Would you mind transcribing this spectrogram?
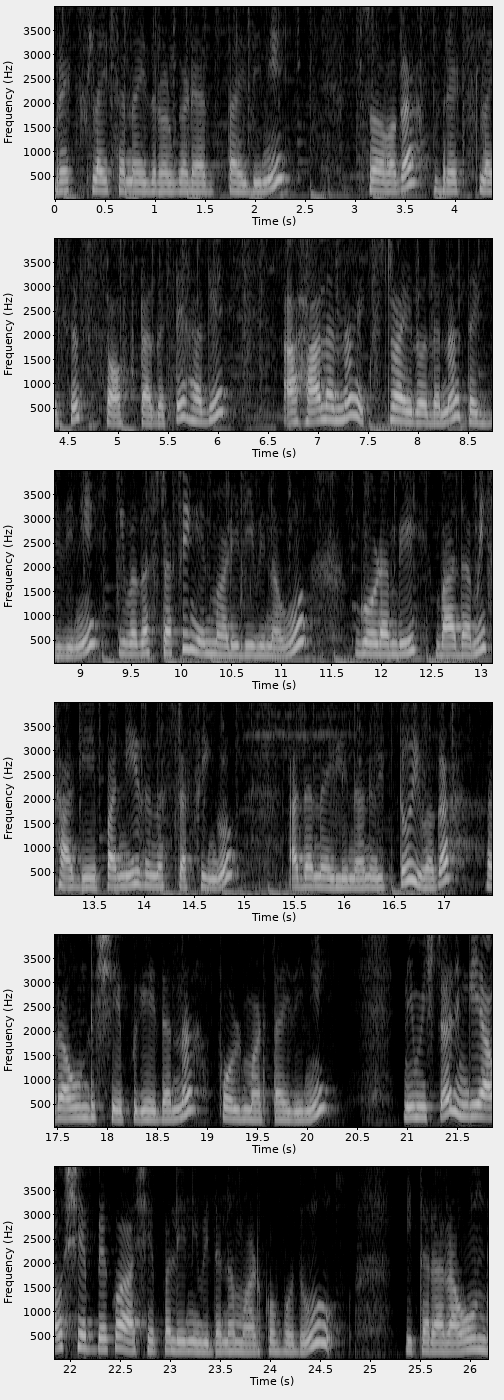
ಬ್ರೆಡ್ ಸ್ಲೈಸನ್ನು ಇದರೊಳಗಡೆ ಹತ್ತಾ ಇದ್ದೀನಿ. ಸೊ ಆವಾಗ ಬ್ರೆಡ್ ಸ್ಲೈಸಸ್ ಸಾಫ್ಟ್ ಆಗುತ್ತೆ. ಹಾಗೆ ಆ ಹಾಲನ್ನು ಎಕ್ಸ್ಟ್ರಾ ಇರೋದನ್ನು ತೆಗೆದಿದ್ದೀನಿ. ಇವಾಗ ಸ್ಟಫಿಂಗ್ ಏನು ಮಾಡಿದ್ದೀವಿ ನಾವು? ಗೋಡಂಬಿ, ಬಾದಾಮಿ ಹಾಗೆ ಪನ್ನೀರನ್ನ ಸ್ಟಫಿಂಗು ಅದನ್ನು ಇಲ್ಲಿ ನಾನು ಇಟ್ಟು ಇವಾಗ ರೌಂಡ್ ಶೇಪ್ಗೆ ಇದನ್ನು ಫೋಲ್ಡ್ ಮಾಡ್ತಾ ಇದ್ದೀನಿ. ನಿಮ್ಮ ಇಷ್ಟ ನಿಮಗೆ ಯಾವ ಶೇಪ್ ಬೇಕೋ ಆ ಶೇಪಲ್ಲಿ ನೀವು ಇದನ್ನು ಮಾಡ್ಕೋಬೋದು. ಈ ಥರ ರೌಂಡ್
